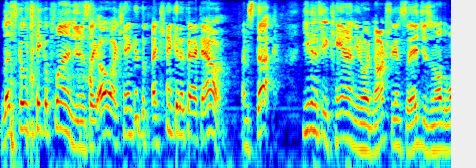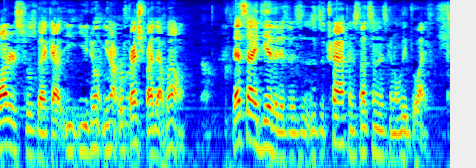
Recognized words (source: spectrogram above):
Let's go take a plunge, and it's like, oh, I can't get the, I can't get it back out. I'm stuck. Even if you can, you know, it knocks against the edges, and all the water spills back out. You, you don't, you're not refreshed by that well. No. That's the idea of it. Is it's, it's a trap, and it's not something that's going to lead to life.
